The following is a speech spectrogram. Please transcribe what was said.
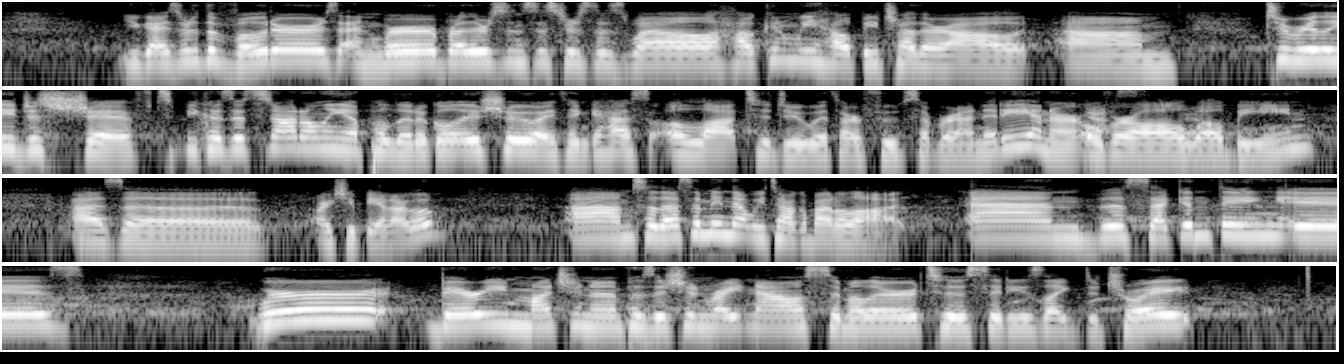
You guys are the voters, and we're brothers and sisters as well. How can we help each other out? Um, to really just shift because it's not only a political issue. I think it has a lot to do with our food sovereignty and our yes, overall yeah. well-being as a archipelago. Um, so that's something that we talk about a lot. And the second thing is we're very much in a position right now similar to cities like Detroit.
